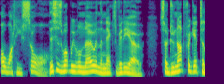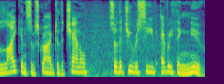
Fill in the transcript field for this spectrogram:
or what he saw. This is what we will know in the next video, so do not forget to like and subscribe to the channel so that you receive everything new.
